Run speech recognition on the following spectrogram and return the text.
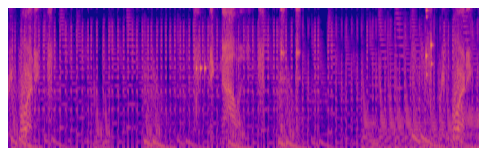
Recording. Acknowledged. Recording.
